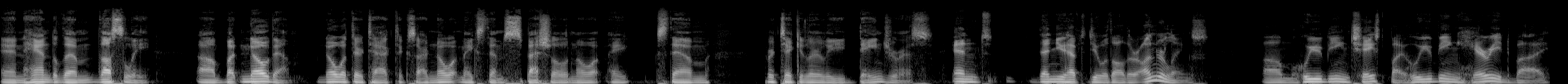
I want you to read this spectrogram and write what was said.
and handle them thusly. Uh, but know them, know what their tactics are, know what makes them special, know what makes them particularly dangerous. And then you have to deal with all their underlings. Um, who you being chased by? Who you being harried by?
